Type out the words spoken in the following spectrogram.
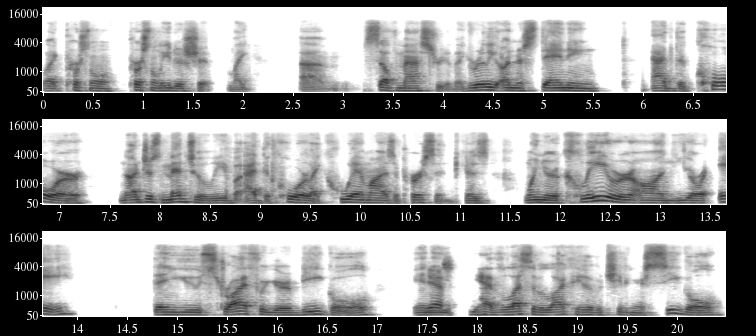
like personal personal leadership, like um self mastery, like really understanding at the core not just mentally, but at the core, like who am I as a person? Because when you're clearer on your A, then you strive for your B goal, and yes. you have less of a likelihood of achieving your C goal.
